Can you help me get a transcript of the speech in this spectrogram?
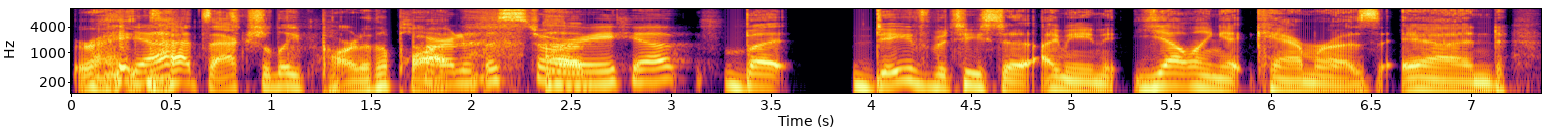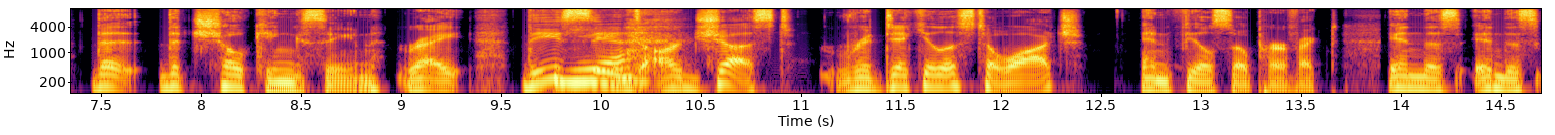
right? Yep. That's actually part of the plot. Part of the story. Uh, yep. But Dave Bautista, I mean, yelling at cameras and the the choking scene, right? These yeah. scenes are just ridiculous to watch and feel so perfect in this in this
